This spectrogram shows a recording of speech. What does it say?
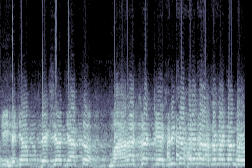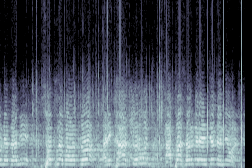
की ह्याच्यापेक्षा जास्त महाराष्ट्र केसरीच्या बरोबर असं मैदान भरवण्याचं आम्ही स्वप्न बाळगतो. आणि खास करून आप्पा सरकर यांचे धन्यवाद.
